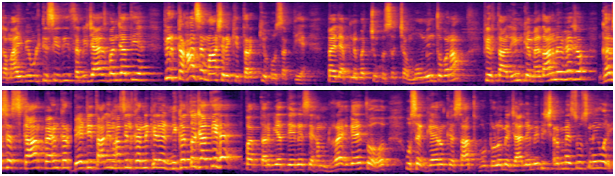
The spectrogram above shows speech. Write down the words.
कमाई भी उल्टी सीधी, सभी जायज़ बन जाती है। फिर कहाँ से माशरे की तरक्की हो सकती है? पहले अपने बच्चों को सच्चा मोमिन तो बनाओ, फिर तालीम के मैदान में भेजो। घर से स्कार पहनकर बेटी तालीम हासिल करने के लिए निकल तो जाती है, पर तरबियत देने से हम रह गए तो उसे गैरों के साथ होटलों में जाने में भी शर्म महसूस नहीं हो रही।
